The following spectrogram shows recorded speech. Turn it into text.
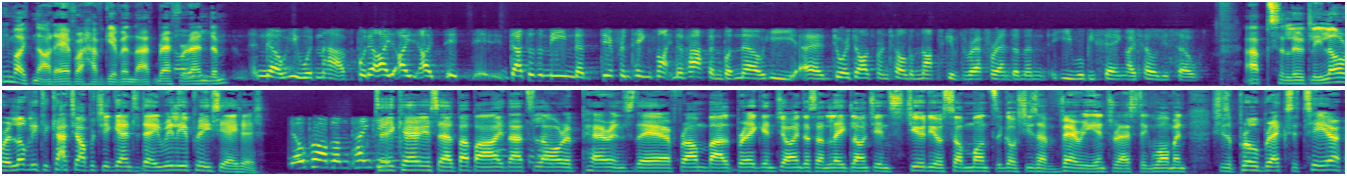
he might not ever have given that referendum. No, he wouldn't have. But I, I, I it, it, that doesn't mean that different things mightn't have happened. But no, he uh, George Osborne told him not to give the referendum, and he will be saying, "I told you so." Absolutely. Laura, lovely to catch up with you again today. Really appreciate it. No problem. Thank you. Take care of yourself. Bye bye. That's Laura Perrins there from Balbriggan. Joined us on Late Lunch in studio some months ago. She's a very interesting woman. She's a pro Brexiteer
